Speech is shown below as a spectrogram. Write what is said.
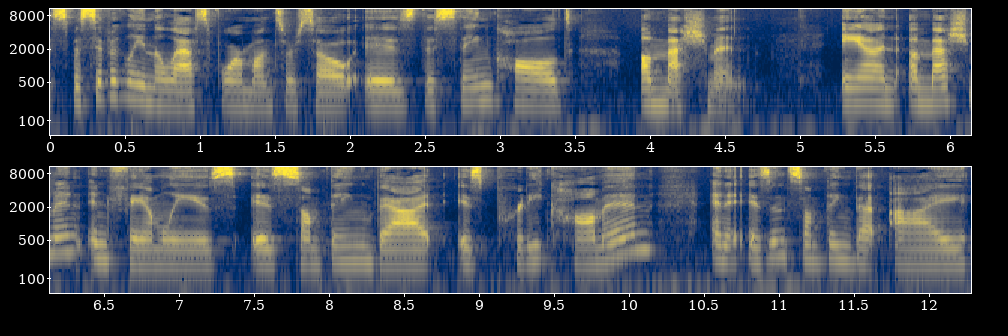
specifically in the last four months or so, is this thing called enmeshment. And enmeshment in families is something that is pretty common and it isn't something that I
